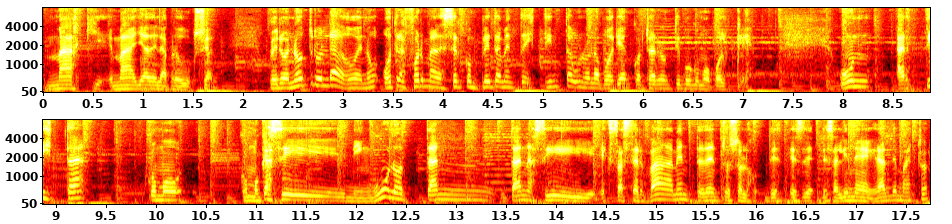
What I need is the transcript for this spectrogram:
más, que- más allá de la producción. Pero en otro lado, en otra forma de ser completamente distinta, uno la podría encontrar en un tipo como Paul Klee. Un artista como, como casi ninguno tan, tan así exacerbadamente dentro de, esos- de- esa línea de grandes maestros,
